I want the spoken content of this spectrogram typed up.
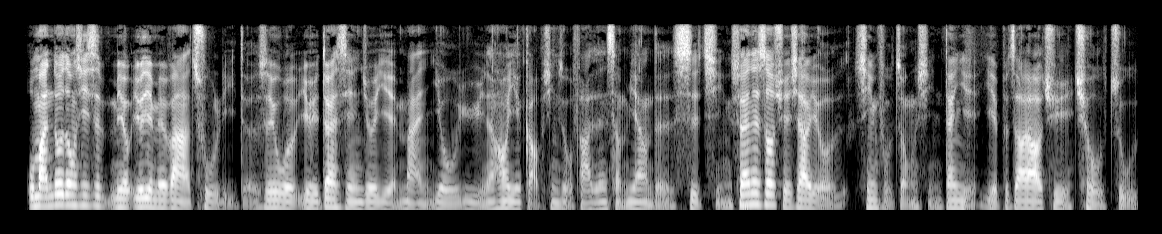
我蛮多东西是没有有点没有办法处理的，所以我有一段时间。就也蛮忧郁，然后也搞不清楚发生什么样的事情。虽然那时候学校有幸福中心，但也也不知道要去求助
